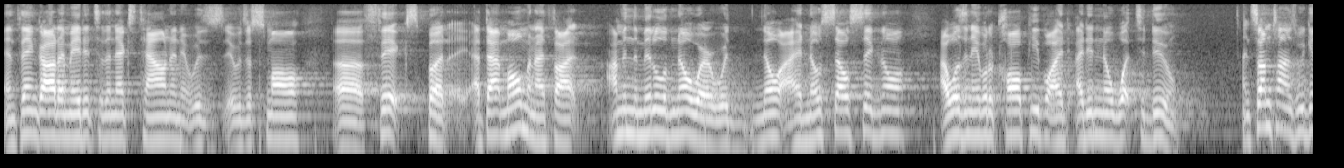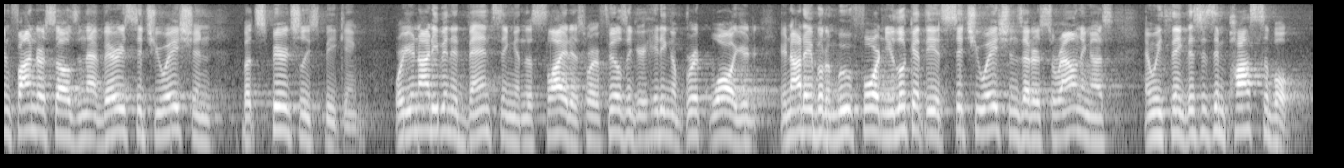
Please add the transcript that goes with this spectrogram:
and thank God I made it to the next town, and it was, it was a small uh, fix. But at that moment, I thought, I'm in the middle of nowhere with no, I had no cell signal. I wasn't able to call people. I, I didn't know what to do. And sometimes we can find ourselves in that very situation, but spiritually speaking where you're not even advancing in the slightest, where it feels like you're hitting a brick wall. You're, you're not able to move forward. And you look at the situations that are surrounding us, and we think, this is impossible.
